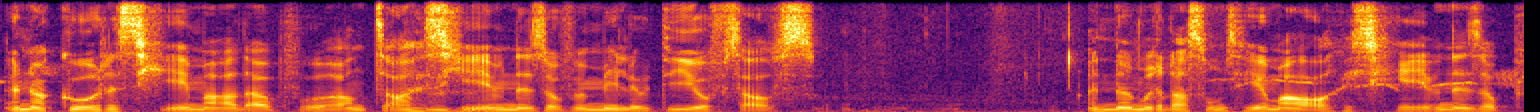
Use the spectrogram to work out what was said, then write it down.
een akkoordenschema dat op voorhand al geschreven is, of een melodie, of zelfs een nummer dat soms helemaal al geschreven is op,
